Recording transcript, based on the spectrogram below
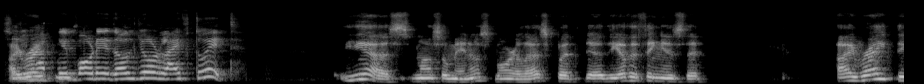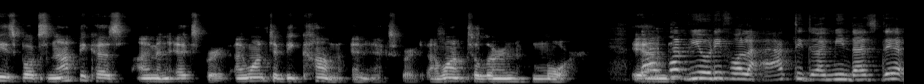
so I you write. have devoted all your life to it. Yes, más o menos, more or less. But uh, the other thing is that I write these books not because I'm an expert. I want to become an expert. I want to learn more. And that's a beautiful attitude. I mean, that's the,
